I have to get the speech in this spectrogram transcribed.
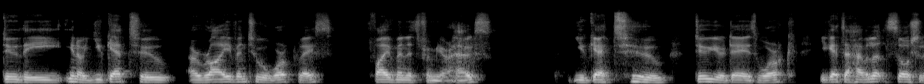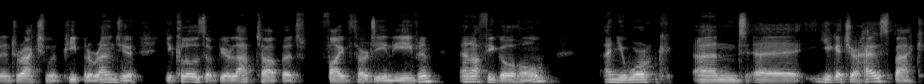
do the you know you get to arrive into a workplace five minutes from your house. You get to do your day's work. You get to have a little social interaction with people around you. You close up your laptop at 5.30 in the evening and off you go home and you work and uh, you get your house back.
